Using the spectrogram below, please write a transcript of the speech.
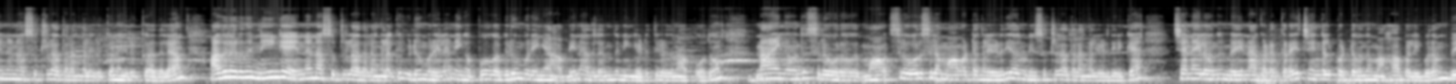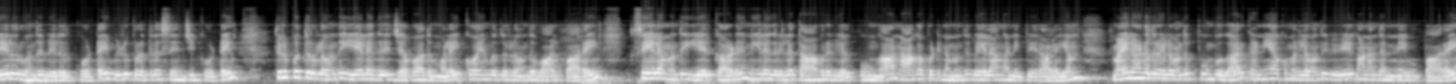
என்னென்ன சுற்றுலா தலங்கள் இருக்குன்னு இருக்குது அதில். அதிலிருந்து நீங்கள் என்னென்ன சுற்றுலா தலங்களுக்கு விடுமுறையில் நீங்கள் போக விரும்புகிறீங்க அப்படின்னு அதிலிருந்து நீங்கள் எடுத்து எழுதினா போதும். நான் இங்கே வந்து சில ஒரு மா சில ஒரு சில மாவட்டங்கள் எழுதி அதனுடைய சுற்றுலா தலங்கள் எழுதியிருக்கேன். சென்னையில் வந்து மெரினா கடற்கரை செங்கல்பட்டு வந்து மகாபலிபுரம் வேலூர் வந்து வேலூர் கோட்டை விழுப்புரத்தில் செஞ்சிக்கோட்டை திருப்பத்தூரில் வந்து ஏலகிரி ஜவ்வாது மலை கோயம்புத்தூரில் வந்து வால்பாறை சேலம் வந்து ஏற்காடு நீலகிரியில் தாவரவியல் பூங்கா நாகப்பட்டினம் வந்து வேளாங்கண்ணி பேராலயம் மயிலாடுதுறையில் வந்து பூம்புகார் கன்னியாகுமரியில் வந்து விவேகானந்தர் நினைவு பாறை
